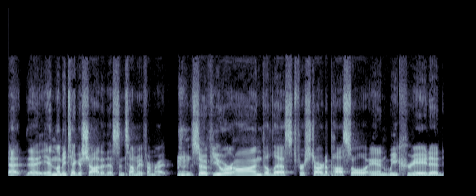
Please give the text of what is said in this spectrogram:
at, uh, and let me take a shot at this and tell me if i'm right so if you were on the list for startup hustle and we created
